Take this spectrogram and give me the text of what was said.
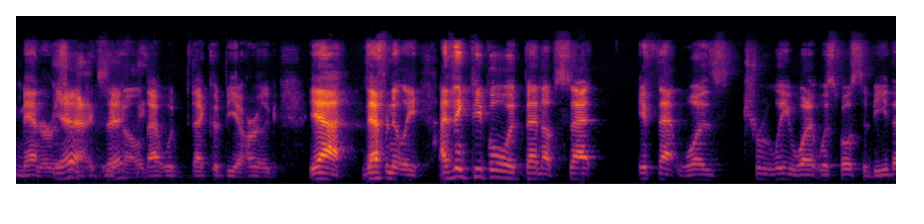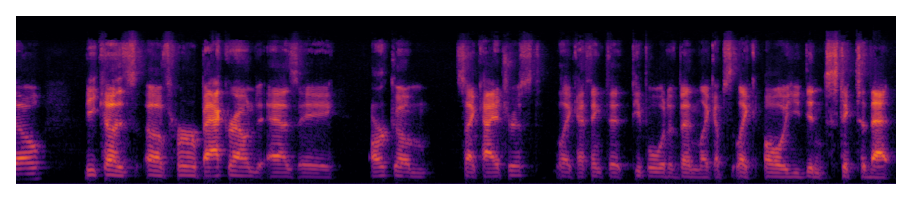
mannerism. Yeah, You know, exactly. that would that could be a Harley. Yeah, definitely. I think people would have been upset if that was truly what it was supposed to be, though, because of her background as a Arkham psychiatrist. Like, I think that people would have been like, upset, like, oh, you didn't stick to that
